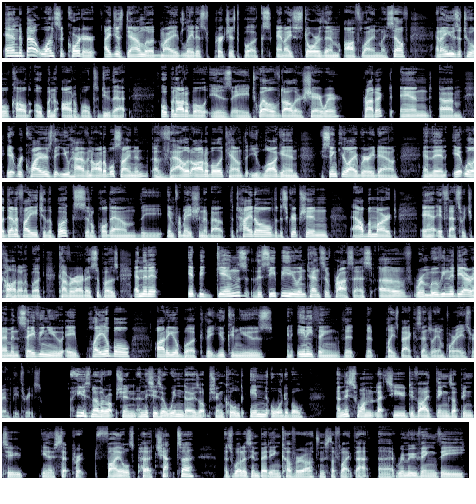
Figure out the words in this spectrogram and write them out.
And about once a quarter, I just download my latest purchased books and I store them offline myself. And I use a tool called OpenAudible to do that. OpenAudible is a $12 shareware product, and um, it requires that you have an Audible sign in, a valid Audible account that you log in, you sync your library down, and then it will identify each of the books. It'll pull down the information about the title, the description, album art, and if that's what you call it on a book, cover art, I suppose, and then it it begins the CPU intensive process of removing the DRM and saving you a playable audiobook that you can use in anything that that plays back essentially M4As or MP3s. I use another option, and this is a Windows option called Inaudible. And this one lets you divide things up into, you know, separate files per chapter, as well as embedding cover art and stuff like that, uh, removing the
